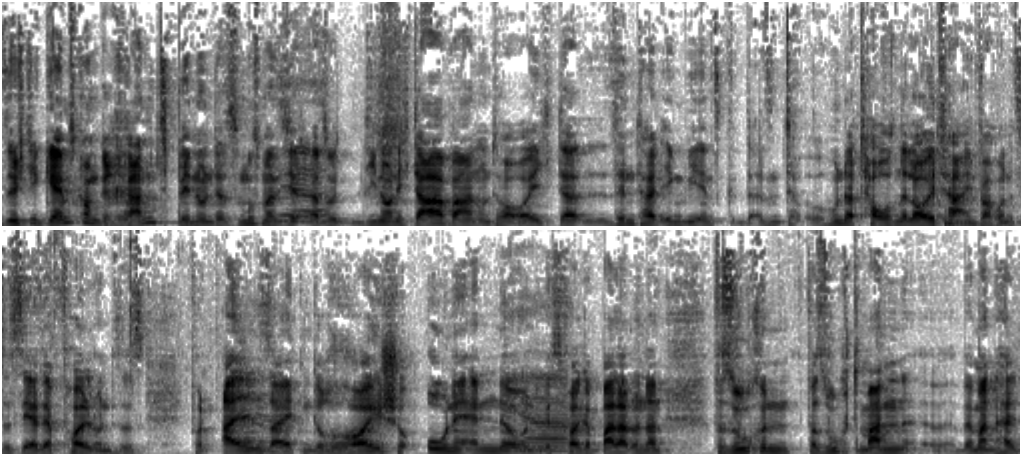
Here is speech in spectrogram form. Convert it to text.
durch die Gamescom gerannt bin und das muss man sich, Ja. also die noch nicht da waren unter euch, da sind halt irgendwie ins, da sind hunderttausende Leute einfach und es ist sehr, sehr voll und es ist von allen Seiten Geräusche ohne Ende und du Ja. bist voll geballert und dann versuchen, versucht man, äh, wenn man halt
